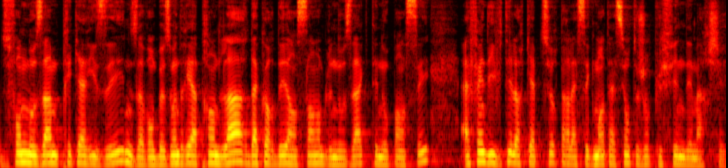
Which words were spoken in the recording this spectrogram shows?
Du fond de nos âmes précarisées, nous avons besoin de réapprendre l'art d'accorder ensemble nos actes et nos pensées afin d'éviter leur capture par la segmentation toujours plus fine des marchés.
